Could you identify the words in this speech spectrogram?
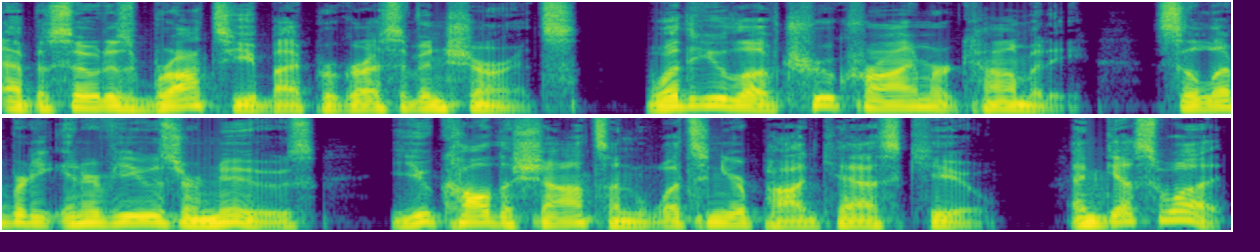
episode is brought to you by Progressive Insurance. Whether you love true crime or comedy, celebrity interviews or news, you call the shots on what's in your podcast queue. And guess what?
